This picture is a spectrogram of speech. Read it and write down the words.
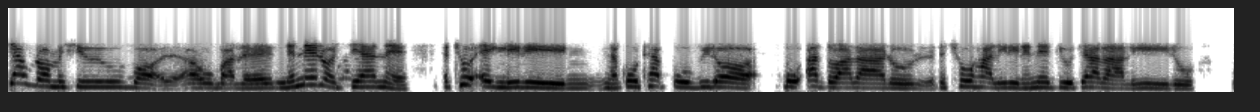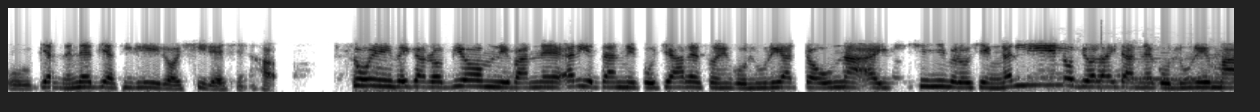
ပြောက်တော့မရှိဘူးပေါ့ဟိုဗာလဲနည်းနည်းတော့ကြမ်းတယ်တချို့အိမ်လေးတွေငကိုထပ်ပို့ပြီးတော့ပို့အပ်သွားတာတို့တချို့ဟာလေးတွေနည်းနည်းပြိုကျတာလေးတို့ဟိုပြက်နည်းနည်းပြက်စီးလေးတော့ရှိတယ်ရှင်ဟုတ်ဆိုရင်စိတ်ကတော့ပြောမနေပါနဲ့အဲ့ဒီအတန်တွေကိုကြားလဲဆိုရင်ကိုလူတွေကတုံးတာအဲ့ချင်းချင်းပဲလို့ရှိရင်ငလီလို့ပြောလိုက်တာနဲ့ကိုလူတွေမှာ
